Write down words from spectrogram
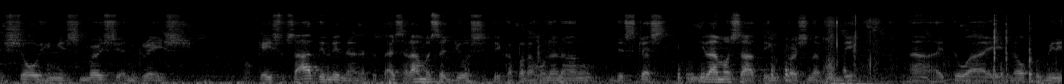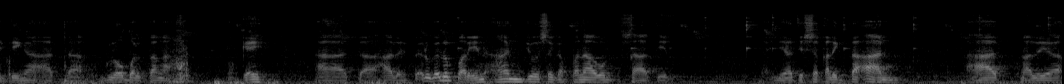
is showing His mercy and grace. Okay, so sa atin rin, na tayo salamat sa Diyos, ito'y kapanahonan ng distress. Hindi lamang sa ating personal, kundi ah, ito ay no, community nga at ah, global pa nga. Okay? At ah, hallelujah. Pero ganun pa rin, ang Diyos ang kapanawag sa atin. Hindi natin sa kaligtaan at hallelujah,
